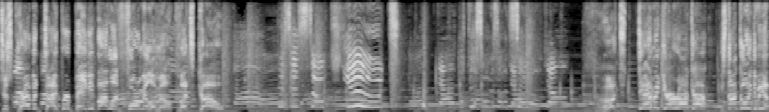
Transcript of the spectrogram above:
Just grab a diaper, baby bottle, and formula milk. Let's go. This is so cute! But this one is on sale. Oh, damn it, Uraraka! He's not going to be a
